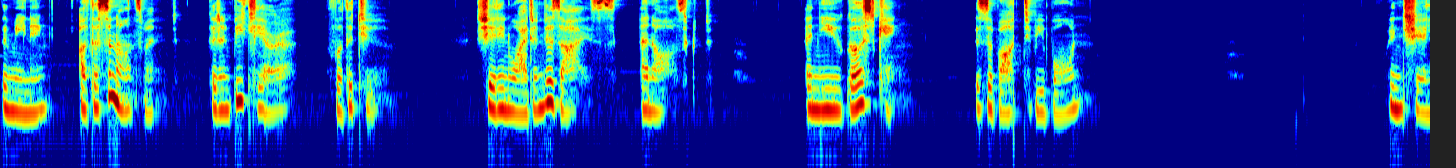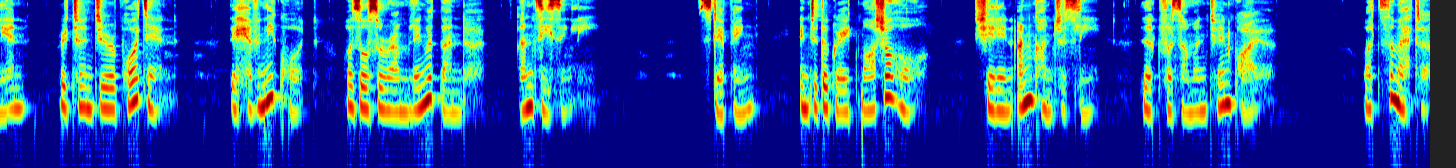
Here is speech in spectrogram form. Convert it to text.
The meaning of this announcement couldn't be clearer for the two. Xie Lian widened his eyes and asked, A new ghost king is about to be born? When Xie Lian returned to report in, the heavenly court was also rumbling with thunder unceasingly. Stepping into the great martial hall, Xie Lian unconsciously looked for someone to inquire. What's the matter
